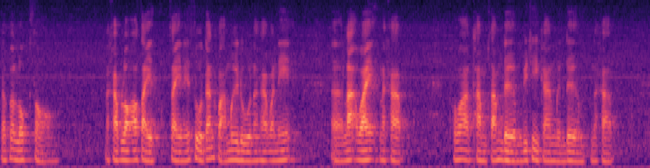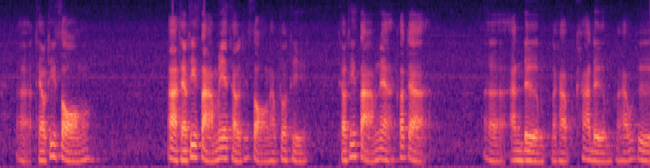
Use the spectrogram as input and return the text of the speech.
แล้วก็ลบสองนะครับ ลองเอาใส่ใส่ในสูตรด้านขวามือดูนะครับ วันนี้ละไว้นะครับ เพราะว่าทำซ้ำเดิมวิธีการเหมือนเดิมนะครับแถวที่สองอ่าแถวที่สามไม่ใช่แถวที่สองนะครับโทษที แถวที่สามเนี่ยก็จะ อันเดิมนะครับค่าเดิมนะครับก็คือ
